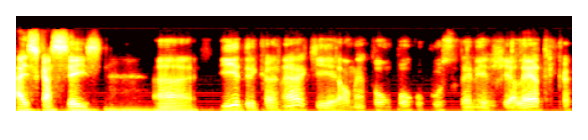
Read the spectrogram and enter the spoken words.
a escassez uh, hídrica, né, que aumentou um pouco o custo da energia elétrica,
